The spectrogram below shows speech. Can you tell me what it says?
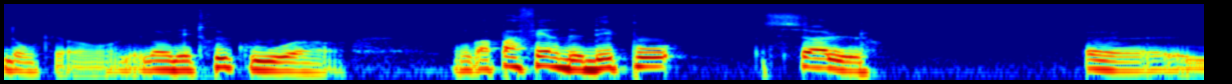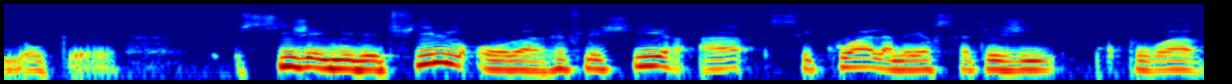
donc euh, on est dans des trucs où on euh, on va pas faire de dépôt seul. Euh, donc, si j'ai une idée de film, on va réfléchir à c'est quoi la meilleure stratégie pour pouvoir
